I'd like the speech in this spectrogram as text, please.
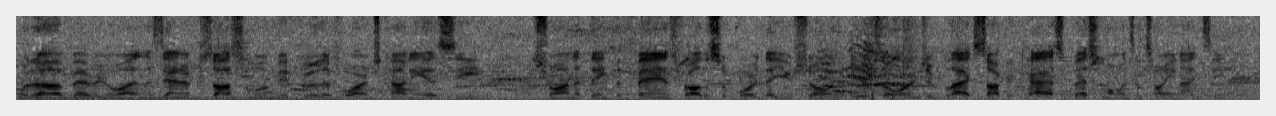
What up, everyone? It's Daniel Crisostomo, midfielder for Orange County SC. Just want to thank the fans for all the support that you've shown. Here's the Orange and Black Soccer Cast Best Moments of 2019.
